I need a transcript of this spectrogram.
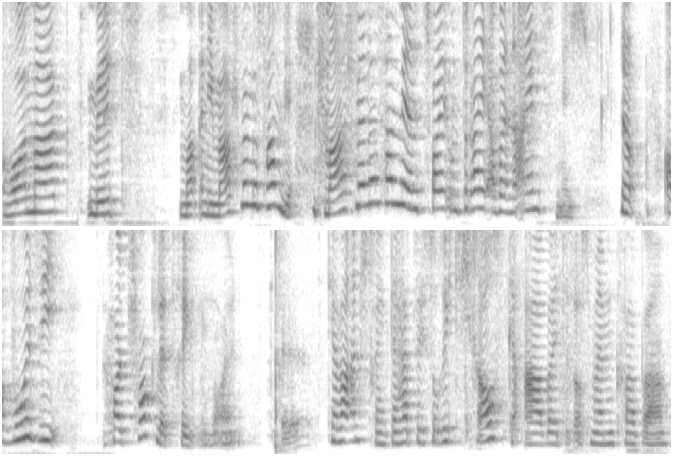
Hallmark mit. Ma nee, Marshmallows haben wir. Marshmallows haben wir in 2 und 3, aber in 1 nicht. Ja. Obwohl sie Hot Chocolate trinken wollen. Der war anstrengend. Der hat sich so richtig rausgearbeitet aus meinem Körper.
